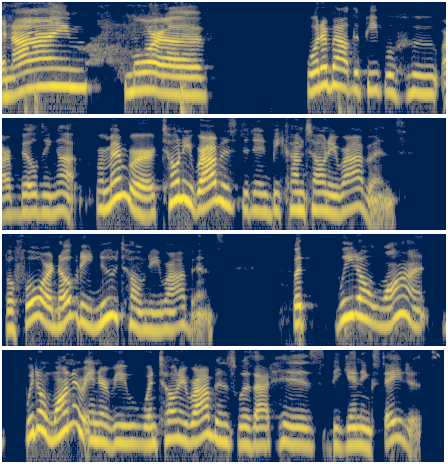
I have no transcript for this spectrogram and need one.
and i'm more of what about the people who are building up? Remember tony robbins didn't become tony robbins before. Nobody knew tony robbins. But we don't want we don't want to interview when tony robbins was at his beginning stages.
